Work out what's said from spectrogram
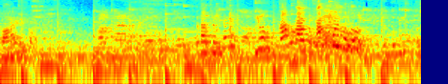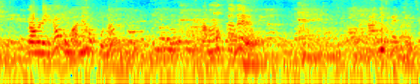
맛있어. 나 지금 생, 기억 나 까먹었어. 쌍꺼 먹어. 나 원래 이런 거 많이 먹거든? 안 먹거든? 간이 잘 맞지?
